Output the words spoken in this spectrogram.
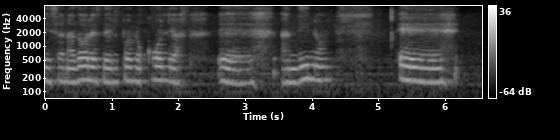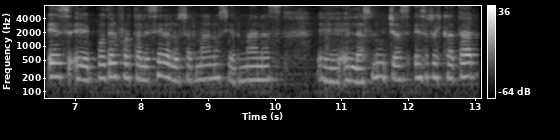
y sanadores del pueblo Colla eh, andino, eh, es eh, poder fortalecer a los hermanos y hermanas en las luchas, es rescatar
